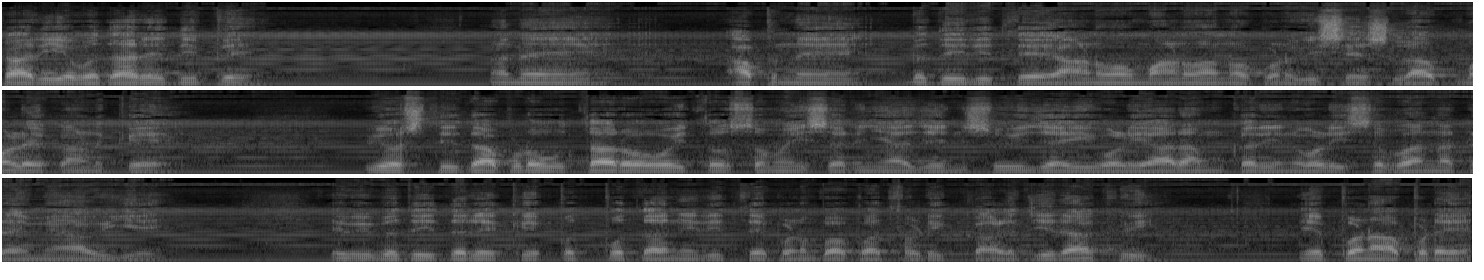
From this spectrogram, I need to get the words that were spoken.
કાર્ય વધારે દીપે. અને આપને બધી રીતે આણવા માણવાનો પણ વિશેષ લાભ મળે કારણ કે વ્યવસ્થિત આપણો ઉતારો હોય તો સમયસર ત્યાં જઈને સૂઈ જાય, વળી આરામ કરીને વળી સભાના ટાઈમે આવીએ. એવી બધી દરેકે પોતપોતાની રીતે પણ બાપા થોડીક કાળજી રાખવી. એ પણ આપણે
